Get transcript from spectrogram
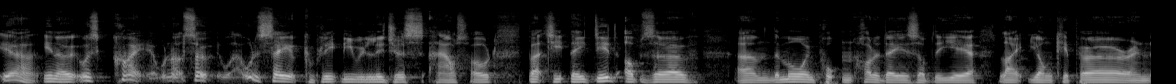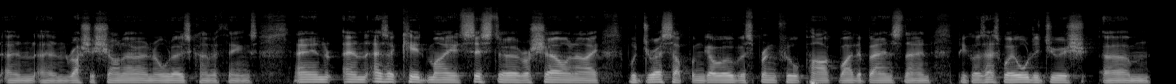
yeah, you know, it was quite well, not so. I wouldn't say a completely religious household, but she, they did observe um, the more important holidays of the year, like Yom Kippur and, and, and Rosh Hashanah and all those kind of things. And and as a kid, my sister Rochelle and I would dress up and go over Springfield Park by the bandstand because that's where all the Jewish um,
